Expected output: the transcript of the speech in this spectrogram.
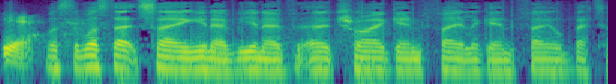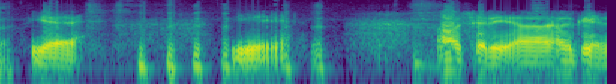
yeah, What's the, what's that saying? You know, you know, uh, try again, fail again, fail better. yeah, yeah. I said it uh, again,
